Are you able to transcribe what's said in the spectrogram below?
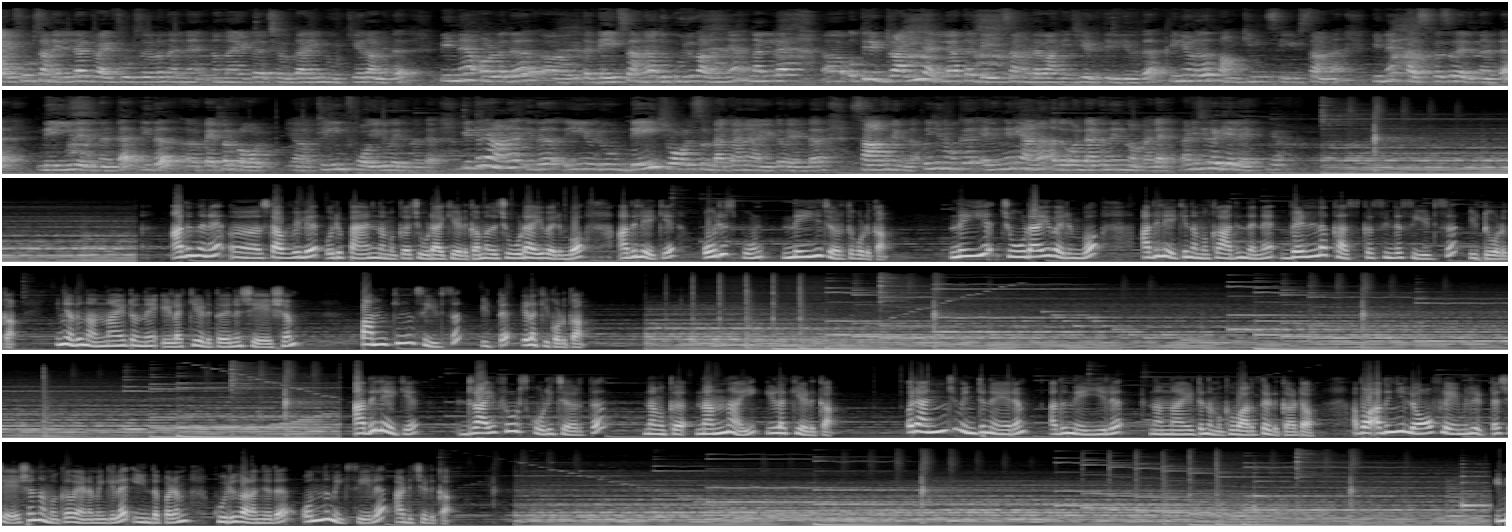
ഡ്രൈ ഫ്രൂട്ട്സ് ആണ്. എല്ലാ ഡ്രൈ ഫ്രൂട്ട്സുകളും തന്നെ നന്നായിട്ട് ചെറുതായി നുറുക്കിയതാണിത്. പിന്നെ ഉള്ളത് ഇത് ഡേറ്റ്സ് ആണ്. അത് കുരു കളഞ്ഞ് നല്ല ഒത്തിരി ഡ്രൈ അല്ലാത്ത ഡേറ്റ്സ് ആണ് ഇവിടെ റാണിജി എടുത്തിരിക്കുന്നത്. പിന്നെ ഉള്ളത് പംകിൻ സീഡ്സ് ആണ്. പിന്നെ കസ്കസ് വരുന്നുണ്ട് നെയ്യ് വരുന്നുണ്ട്. ഇത് പേപ്പർ റോൾ ക്ലീൻ ഫോയിൽ വരുന്നുണ്ട്. ഇത്രയാണ് ഇത് ഈ ഒരു ഡേറ്റ് റോൾസ് ഉണ്ടാക്കാനായിട്ട് വേണ്ട സാധനങ്ങൾ. അപ്പൊ ഇനി നമുക്ക് എങ്ങനെയാണ് അത് ഉണ്ടാക്കുന്നതെന്ന് നോക്കാം അല്ലെ? റാണിജി റെഡിയല്ലേ. ആദ്യം തന്നെ സ്റ്റൗവിൽ ഒരു പാൻ നമുക്ക് ചൂടാക്കി എടുക്കാം. അത് ചൂടായി വരുമ്പോൾ അതിലേക്ക് ഒരു സ്പൂൺ നെയ്യ് ചേർത്ത് കൊടുക്കാം. നെയ്യ് ചൂടായി വരുമ്പോൾ അതിലേക്ക് നമുക്ക് ആദ്യം തന്നെ വെള്ള കസ്കസിന്റെ സീഡ്സ് ഇട്ട് കൊടുക്കാം. ഇനി അത് നന്നായിട്ടൊന്ന് ഇളക്കിയെടുത്തതിന് ശേഷം പംകിൻ സീഡ്സ് ഇട്ട് ഇളക്കി കൊടുക്കാം. അതിലേക്ക് ഡ്രൈ ഫ്രൂട്ട്സ് കൂടി ചേർത്ത് നമുക്ക് നന്നായി ഇളക്കിയെടുക്കാം. ഒരു അഞ്ച് മിനിറ്റ് നേരം അത് നെയ്യിൽ നന്നായിട്ട് നമുക്ക് വറുത്തെടുക്കാം കേട്ടോ. അപ്പോൾ അതിനി ലോ ഫ്ലെയിമിൽ ഇട്ട ശേഷം നമുക്ക് വേണമെങ്കിൽ ഈന്തപ്പഴം കുരു കളഞ്ഞത് ഒന്ന് മിക്സിയിൽ അടിച്ചെടുക്കാം.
